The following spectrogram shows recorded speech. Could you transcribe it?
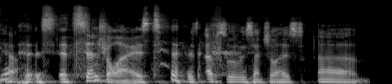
Yeah. it's it's centralized. It's absolutely centralized. Um,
